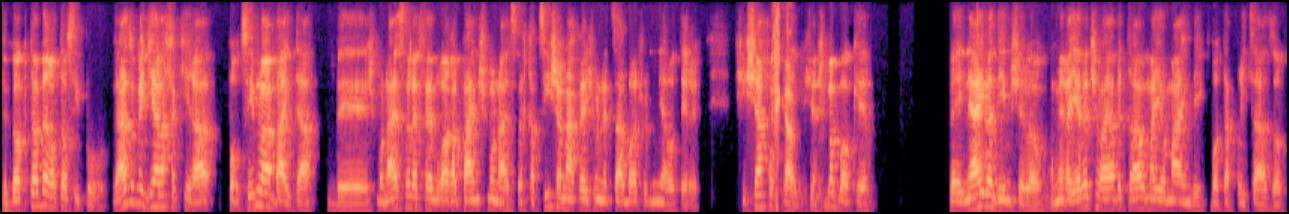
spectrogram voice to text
ובאוקטובר אותו סיפור, ואז הוא מגיע לחקירה, פורצים לו הביתה ב-18 לפברואר 2018, חצי שנה אחרי שהוא נעצר ברשות לניירות ערך, שישה חוקרים, שש בבוקר, לעיני הילדים שלו, הוא אומר הילד שלו היה בטראומה יומיים בעקבות הפריצה הזאת,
